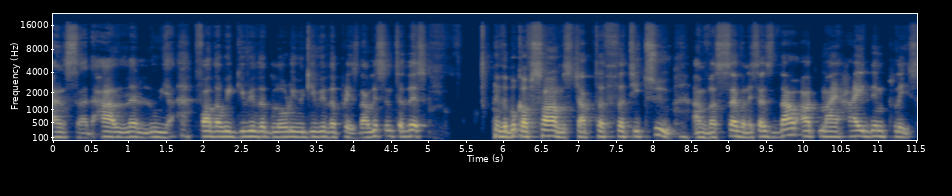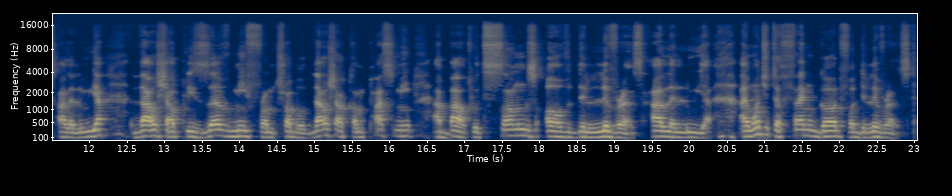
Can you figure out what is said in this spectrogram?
answered. Hallelujah. Father, we give you the glory, we give you the praise. Now, listen to this in the book of Psalms, chapter 32 and verse 7, it says, Thou art my hiding place. Hallelujah. Thou shalt preserve me from trouble. Thou shalt compass me about with songs of deliverance. Hallelujah. I want you to thank God for deliverance.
